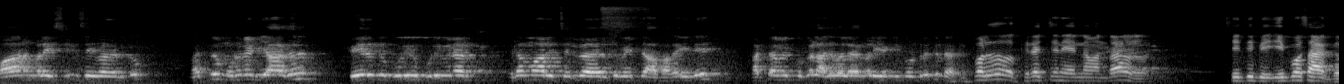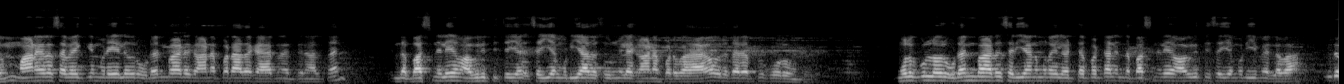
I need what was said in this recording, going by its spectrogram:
வாகனங்களை சீர் செய்வதற்கும் மற்றும் உடனடியாக பேருந்து குழு குழுவினர் இடம் மாறி செல்வதற்கு வைத்த வகையிலே கட்டமைப்புகள் அலுவலகங்கள் இயங்கிக் கொண்டிருக்கின்றன. இப்பொழுது பிரச்சனை என்னவென்றால் சிடிபி இப்போசாக்கும் மாநகர சபைக்கும் இடையில ஒரு உடன்பாடு காணப்படாத காரணத்தினால்தான் இந்த பஸ் நிலையம் அபிவிருத்தி செய்ய செய்ய முடியாத சூழ்நிலை காணப்படுவதாக ஒரு தரப்பு கூறுகின்றது உங்களுக்குள்ள ஒரு உடன்பாடு சரியான முறையில் எட்டப்பட்டால் இந்த பஸ் நிலையம் அபிவிருத்தி செய்ய முடியும் அல்லவா? இந்த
